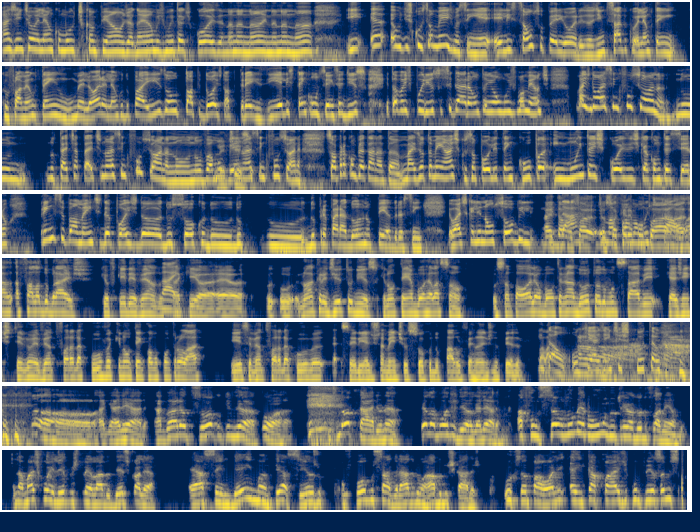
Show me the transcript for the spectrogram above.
A gente é um elenco multicampeão, já ganhamos muitas coisas, nananã e nananã. E é, é, o discurso é o mesmo, assim, é, eles são superiores. A gente sabe que o elenco tem, que o Flamengo tem o melhor elenco do país, ou top 2, top 3. E eles têm consciência disso, e talvez por isso se garantam em alguns momentos. Mas não é assim que funciona. No, no tete a tete não é assim que funciona. No, no vamos Letícia. ver não é assim que funciona. Só para completar, Natan, mas eu também acho que o São Paulo tem culpa em muitas coisas que aconteceram, principalmente depois do, do soco do, do do, do preparador no Pedro, assim. Eu acho que ele não soube lidar ah, então, eu só, de uma eu só forma muito calma. A, a, fala do Braz, que eu fiquei devendo. Vai. Tá aqui, ó. É, o, o, não acredito nisso, que não tenha boa relação. O Sampaoli é um bom treinador, todo mundo sabe que a gente teve um evento fora da curva que não tem como controlar e esse evento fora da curva eh, seria justamente o soco do Pablo Fernandes no Pedro. Vai então, lá. o que a gente escuta. Ah, porra, galera. Agora é o soco que. Porra. Esse é otário, né? Pelo amor de Deus, galera. A função número um do treinador do Flamengo, ainda mais com um elenco estrelado desse, qual é? É acender e manter aceso o fogo sagrado no rabo dos caras. O Sampaoli é incapaz de cumprir essa missão.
